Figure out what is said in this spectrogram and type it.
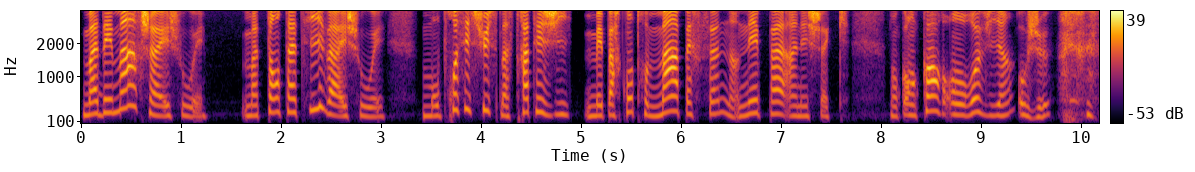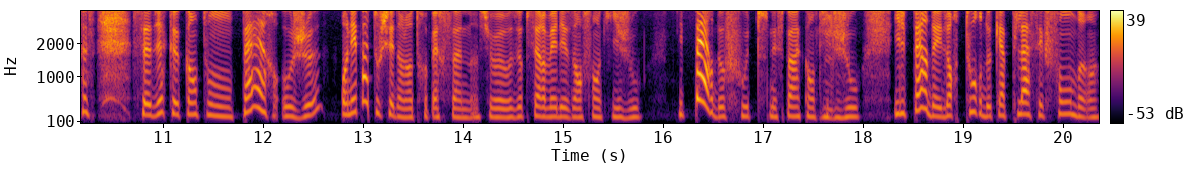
Ma démarche a échoué. Ma tentative a échoué. Mon processus, ma stratégie, mais par contre, ma personne n'est pas un échec. Donc encore, on revient au jeu. C'est-à-dire que quand on perd au jeu, on n'est pas touché dans notre personne. Si vous observez les enfants qui jouent, ils perdent au foot, n'est-ce pas, quand ils jouent? Ils perdent et leur tour de capla s'effondre.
